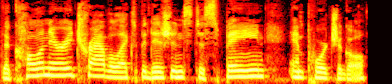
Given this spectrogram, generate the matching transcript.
the culinary travel expeditions to Spain and Portugal.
